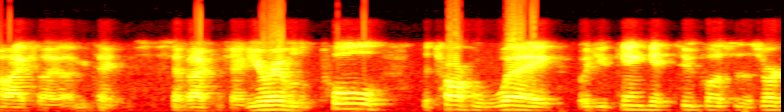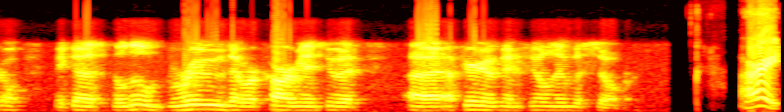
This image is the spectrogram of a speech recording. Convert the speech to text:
oh, actually, let me take a step back for a second. You're able to pull the tarp away, but you can't get too close to the circle because the little grooves that were carved into it uh, appear to have been filled in with silver. all right,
